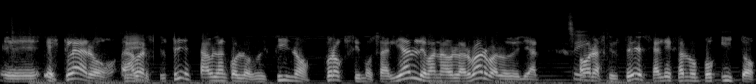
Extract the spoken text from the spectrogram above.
eh, es claro, a ver, si ustedes hablan con los vecinos próximos a Lian, le van a hablar bárbaro de Lian. sí, Ahora, si ustedes se alejan un poquito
